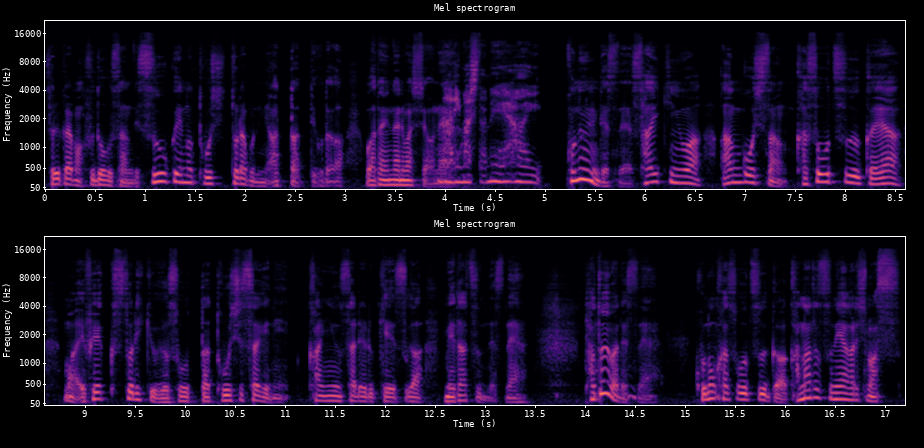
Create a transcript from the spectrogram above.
それからまあ不動産で数億円の投資トラブルにあったっていうことが話題になりましたよね。なりましたねはいこのようにですね、最近は暗号資産、仮想通貨や、まあ、FX 取引を装った投資詐欺に勧誘されるケースが目立つんですね。例えばですね、この仮想通貨は必ず値上がりします。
